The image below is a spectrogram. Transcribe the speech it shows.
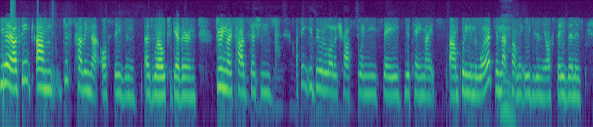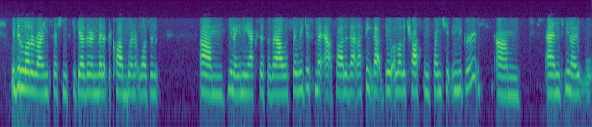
Yeah, I think um, just having that off season as well together and doing those hard sessions, I think you build a lot of trust when you see your teammates um, putting in the work, and that's mm. something we did in the off season. Is we did a lot of running sessions together and met at the club when it wasn't, um, you know, in the access of hours. So we just met outside of that, and I think that built a lot of trust and friendship in the group. Um, and you know,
